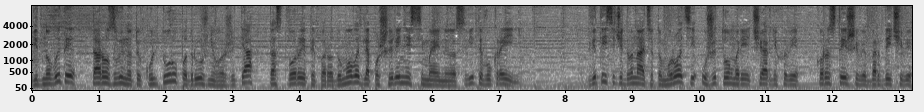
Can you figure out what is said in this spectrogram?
відновити та розвинути культуру подружнього життя та створити передумови для поширення сімейної освіти в Україні. У 2012 році у Житомирі, Черніхові, Коростишеві, Бердичеві,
